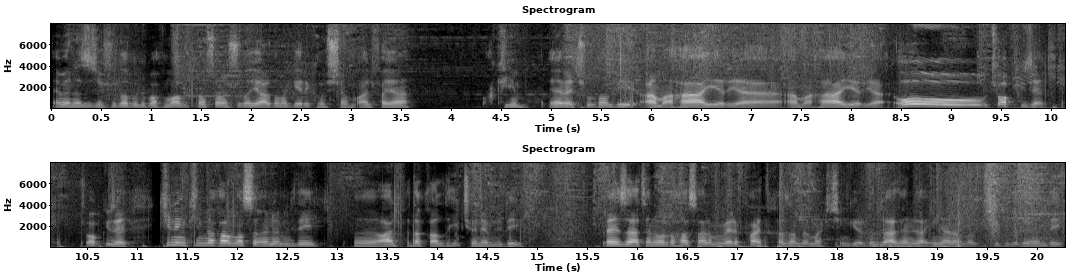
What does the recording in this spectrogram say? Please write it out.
Hemen hızlıca şu W buff'ımı aldıktan sonra şurada yardıma geri koşacağım Alfa'ya. Bakayım. Evet şuradan bir ama hayır ya. Ama hayır ya. Oo çok güzel. Çok güzel. Kill'in kimde kalması önemli değil. Ee, Alfa'da kaldı. Hiç önemli değil. Ben zaten orada hasarımı verip fight kazandırmak için girdim. Zaten inanılmaz bir şekilde de öndeyim.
